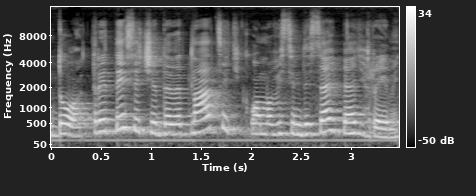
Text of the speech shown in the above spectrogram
до 3019,85 гривень.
